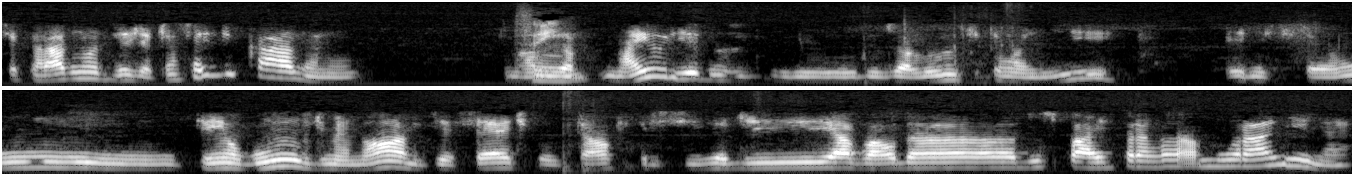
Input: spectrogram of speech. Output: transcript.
separado, não dizer, já tinha saído de casa, né? Mas Sim. a maioria dos, do- dos alunos que estão ali, eles são tem alguns de menor, 17 e tal, que precisa de aval da, dos pais para morar ali, né?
